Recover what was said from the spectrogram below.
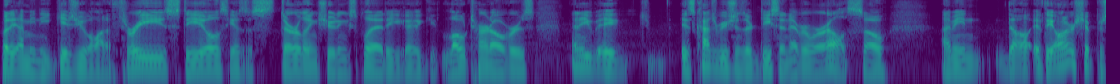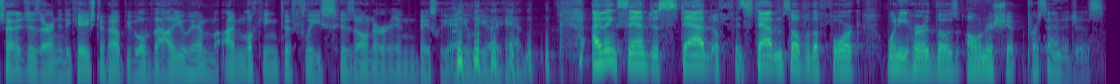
But I mean, he gives you a lot of threes, steals. He has a sterling shooting split. He, uh, low turnovers, and he, he, his contributions are decent everywhere else. So, I mean, the, if the ownership percentages are an indication of how people value him, I'm looking to fleece his owner in basically any league I can. I think Sam just stabbed stabbed himself with a fork when he heard those ownership percentages.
